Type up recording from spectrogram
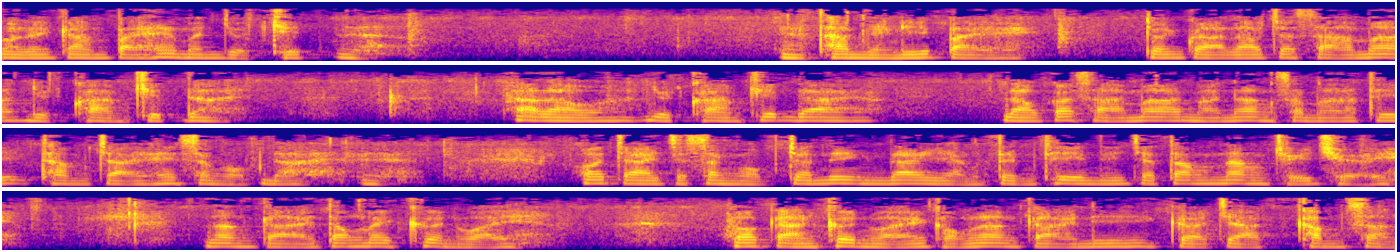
บริกรรมไปให้มันหยุดคิด ทำอย่างนี้ไป จนกว่าเราจะสามารถหยุดความคิดได้ ถ้าเราหยุดความคิดได้ เราก็สามารถมานั่งสมาธิทำใจให้สงบได้ เพราะใจจะสงบจะนิ่งได้อย่างเต็มที่นี้จะต้องนั่งเฉยๆ ร่างกายต้องไม่เคลื่อนไหว เพราะการเคลื่อนไหวของร่างกายนี้เกิดจากคำสั่ง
